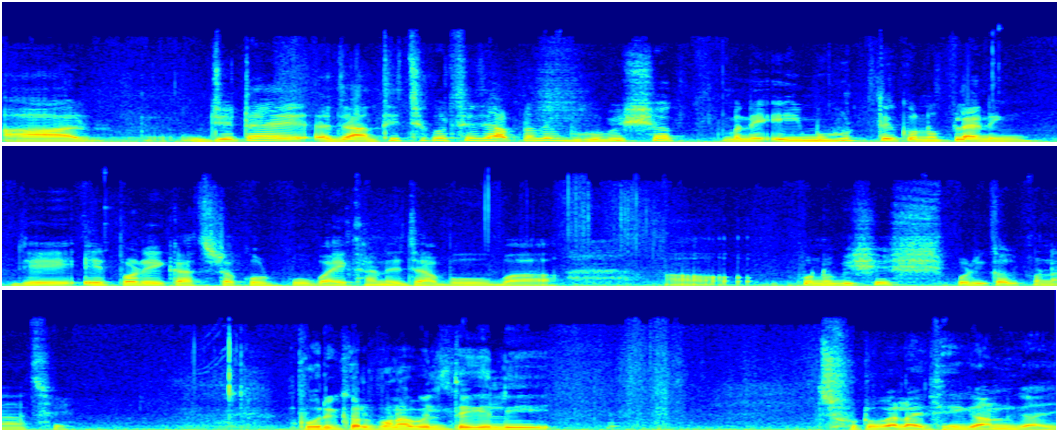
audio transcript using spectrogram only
আর যেটা জানতে ইচ্ছে করছে যে আপনাদের ভবিষ্যৎ মানে এই মুহূর্তে কোনো প্ল্যানিং যে এরপরে এই কাজটা করব বা এখানে যাব বা কোনো বিশেষ পরিকল্পনা আছে? পরিকল্পনা বলতে গেলে ছোটবেলায় থেকে গান গাই।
